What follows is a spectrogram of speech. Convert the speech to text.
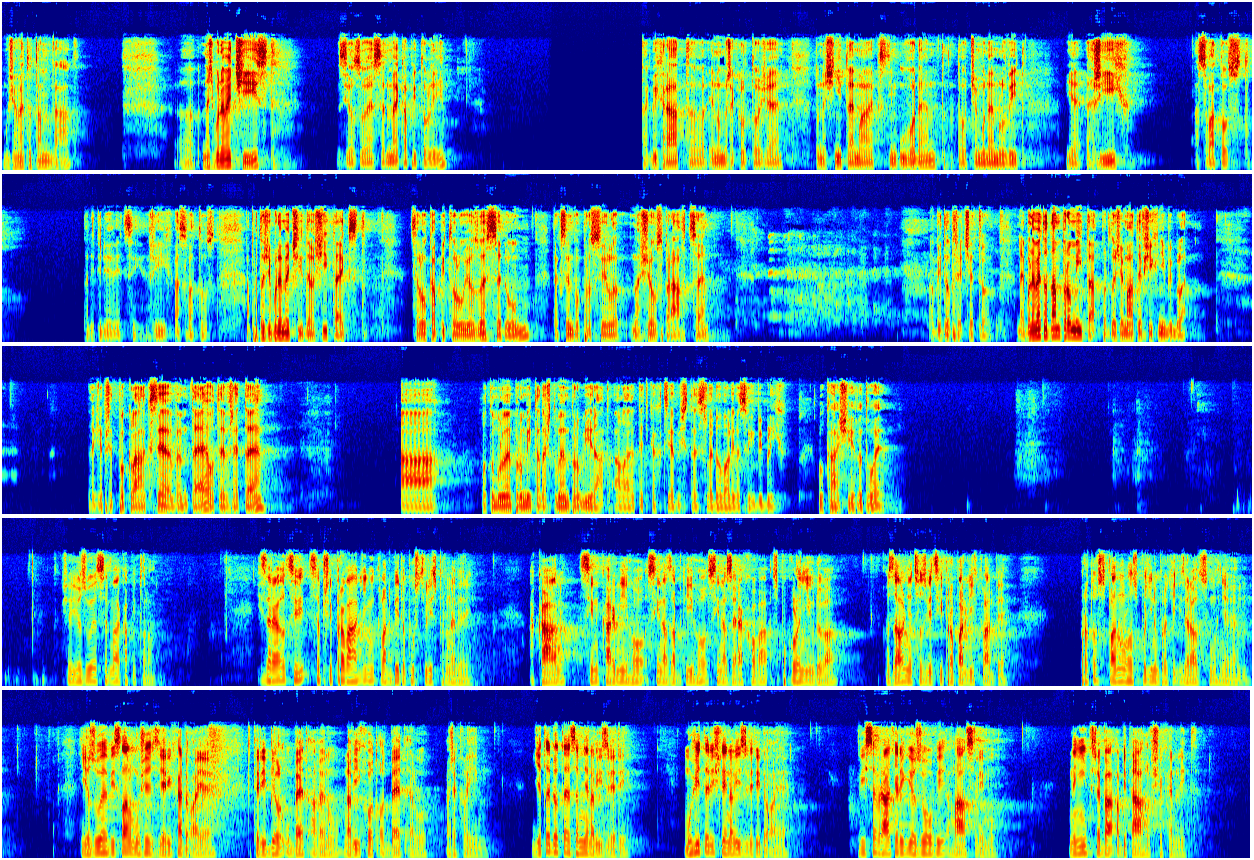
Můžeme to tam dát? Eh, než budeme číst z Jozue 7. kapitoly, tak bych rád eh, jenom řekl to, že to dnešní téma, jak s tím úvodem, to, o čem budeme mluvit, je hřích a svatost. Tady ty dvě věci, hřích a svatost. A protože budeme číst další text, celou kapitolu Jozue 7, tak jsem poprosil našeho správce, aby to přečetl. Nebudeme to tam promítat, protože máte všichni Bible. Takže předpoklad si je vemte, otevřete a potom budeme promítat, až to budeme probírat. Ale teďka chci, abyste sledovali ve svých Biblích. Lukáši, je to tvoje. Takže Jozue 7. kapitola. Izraelci se při provádění kladby dopustili z pronevěry. A Kán, syn Karmího, syna Zabdýho, syna Zerachova, z pokolení Judova, vzal něco z věcí propadlých kladbě. Proto vzplanul hospodin proti Izraelcům hněvem. Jozue vyslal muže z Jericha do Aje, který byl u Bet Avenu na východ od Bet Elu a řekl jim, jděte do té země na výzvědy. Muži tedy šli na výzvědy do Aje. Když se vrátili k Jozuovi, hlásili mu. Není třeba, aby táhl všechen lid.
